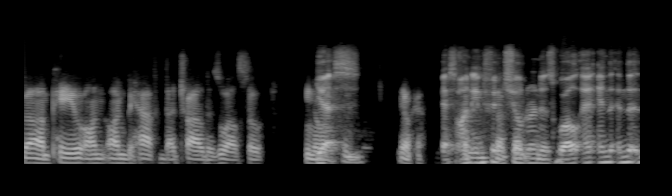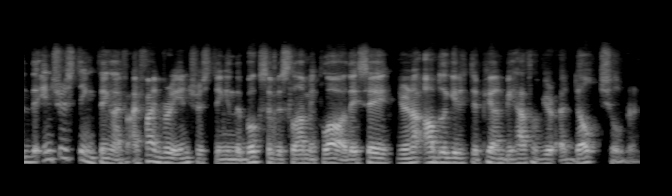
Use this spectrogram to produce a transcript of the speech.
um, pay on on behalf of that child as well. So you know, Yes. okay, Yes, on infant That's children as well. And, and, and the, the interesting thing I, I find very interesting in the books of Islamic law, they say you're not obligated to pay on behalf of your adult children.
